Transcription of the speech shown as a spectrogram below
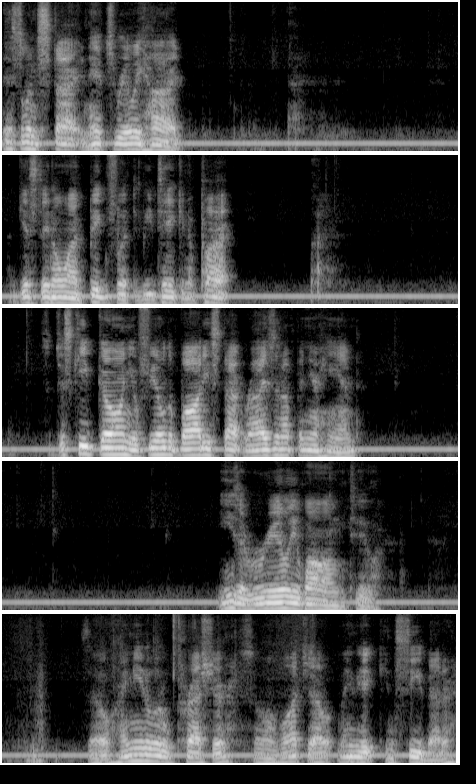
This one's starting. It's really hard. I guess they don't want Bigfoot to be taken apart. So just keep going. You'll feel the body start rising up in your hand. These are really long too. So I need a little pressure. So watch out. Maybe it can see better.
